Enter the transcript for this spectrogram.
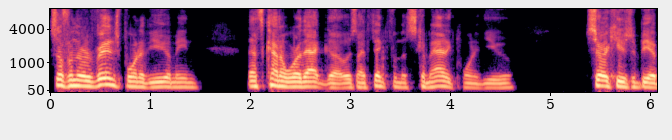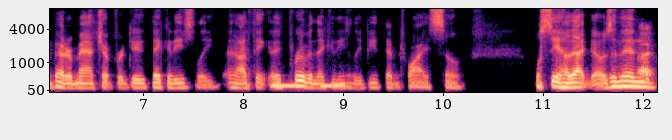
so from the revenge point of view, I mean, that's kind of where that goes. I think from the schematic point of view, Syracuse would be a better matchup for Duke. They could easily, and I think they've proven they can mm-hmm. easily beat them twice. So we'll see how that goes. And then I,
